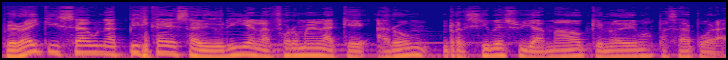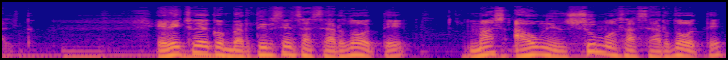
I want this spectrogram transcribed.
Pero hay quizá una pizca de sabiduría en la forma en la que Aarón recibe su llamado que no debemos pasar por alto. El hecho de convertirse en sacerdote, más aún en sumo sacerdote,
